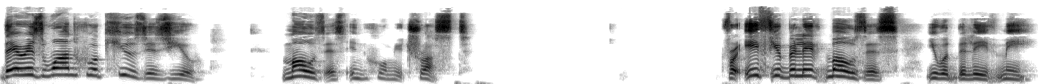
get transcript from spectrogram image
There is one who accuses you, Moses, in whom you trust. For if you believed Moses, you would believe me,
